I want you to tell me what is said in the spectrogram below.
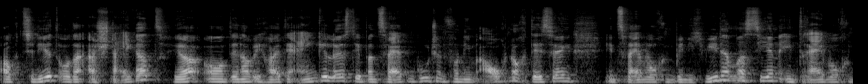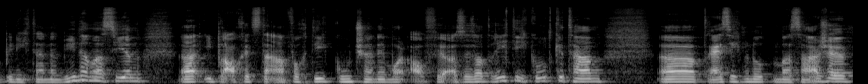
auktioniert oder ersteigert. Ja, und den habe ich heute eingelöst. Ich habe einen zweiten Gutschein von ihm auch noch. Deswegen, in zwei Wochen bin ich wieder massieren, in drei Wochen bin ich dann wieder massieren. Äh, ich brauche jetzt da einfach die Gutscheine mal auf. Also es hat richtig gut getan. Äh, 30 Minuten Massage.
